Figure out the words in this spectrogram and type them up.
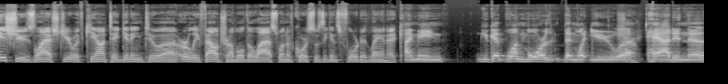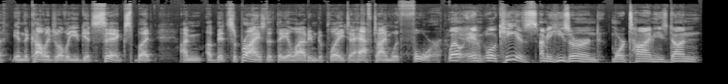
issues last year with Keyontae getting to uh, early foul trouble. The last one, of course, was against Florida Atlantic. I mean, you get one more than what you uh, had in the in the college level. You get six, but I'm a bit surprised that they allowed him to play to halftime with four. Well, and well, Key is. I mean, he's earned more time. He's done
